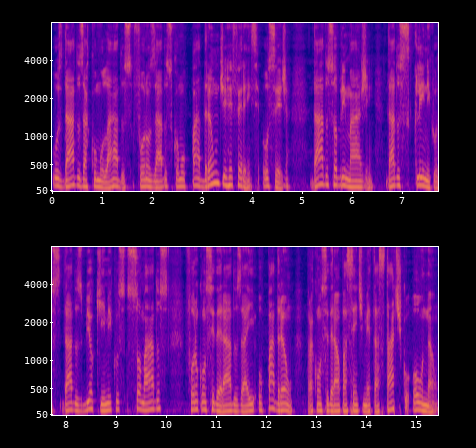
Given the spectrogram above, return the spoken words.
os dados acumulados foram usados como padrão de referência, ou seja, dados sobre imagem, dados clínicos, dados bioquímicos somados foram considerados aí o padrão para considerar o paciente metastático ou não.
